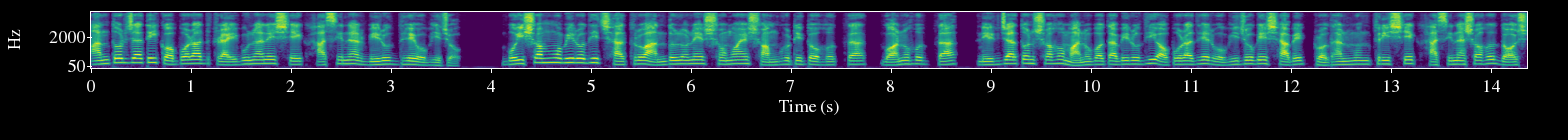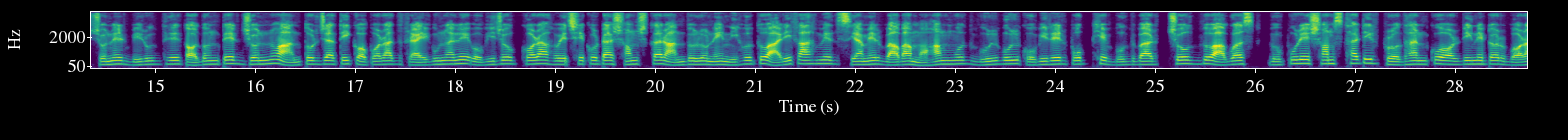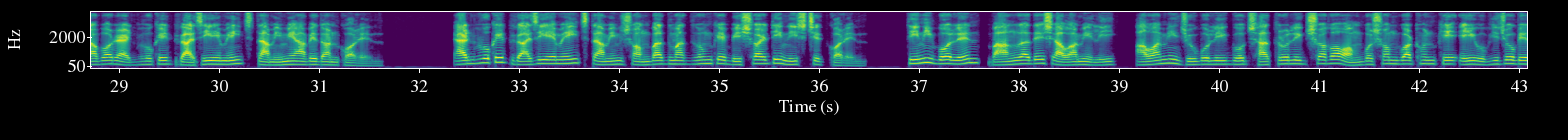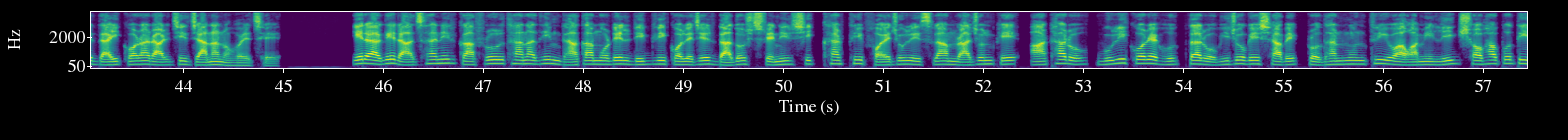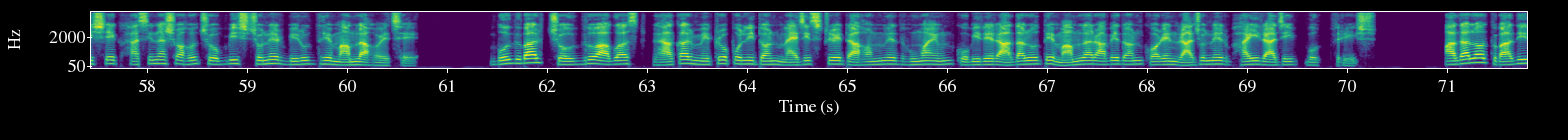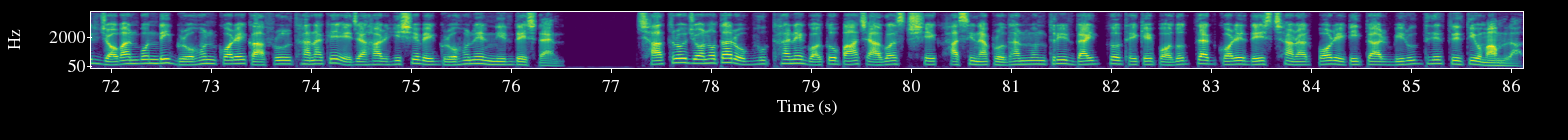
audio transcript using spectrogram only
আন্তর্জাতিক অপরাধ ট্রাইব্যুনালে শেখ হাসিনার বিরুদ্ধে অভিযোগ। বৈষম্যবিরোধী ছাত্র আন্দোলনের সময় সংঘটিত হত্যা, গণহত্যা নির্যাতন সহ মানবতাবিরোধী অপরাধের অভিযোগে সাবেক প্রধানমন্ত্রী শেখ হাসিনাসহ দশ জনের বিরুদ্ধে তদন্তের জন্য আন্তর্জাতিক অপরাধ ট্রাইব্যুনালে অভিযোগ করা হয়েছে। কোটা সংস্কার আন্দোলনে নিহত আরিফ আহমেদ সিয়ামের বাবা মোহাম্মদ বুলবুল কবিরের পক্ষে বুধবার চৌদ্দ আগস্ট দুপুরে সংস্থাটির প্রধান কোঅর্ডিনেটর বরাবর অ্যাডভোকেট গাজী এম এইচ তামিমে আবেদন করেন। Advocate Gazi M H Tamim সংবাদ মাধ্যমকে বিষয়টি নিশ্চিত করেন। তিনি বলেন, বাংলাদেশ আওয়ামী লীগ, আওয়ামী যুবলীগ ও ছাত্রলীগ সহ অঙ্গ সংগঠনকে এই অভিযোগে দায়ী করার আর্জি জানানো হয়েছে। এর আগে রাজধানীর কাফরুল থানাধীন ঢাকা মডেল ডিগ্রি কলেজের দ্বাদশ শ্রেণির শিক্ষার্থী ফয়জুল ইসলাম রাজনকে আঠারো গুলি করে হত্যার অভিযোগে সাবেক প্রধানমন্ত্রী ও আওয়ামী লীগ সভাপতি শেখ হাসিনা সহ চব্বিশ জনের বিরুদ্ধে মামলা হয়েছে। বুধবার চৌদ্দ আগস্ট ঢাকার মেট্রোপলিটন ম্যাজিস্ট্রেট আহমেদ হুমায়ুন কবিরের আদালতে মামলার আবেদন করেন রাজনের ভাই রাজীব বত্রিশ। আদালত বাদীর জবানবন্দি গ্রহণ করে কাফরুল থানাকে এজাহার হিসেবে গ্রহণের নির্দেশ দেন। ছাত্র জনতার অভ্যুত্থানে গত পাঁচ আগস্ট শেখ হাসিনা প্রধানমন্ত্রীর দায়িত্ব থেকে পদত্যাগ করে দেশ ছাড়ার পর এটি তার বিরুদ্ধে তৃতীয় মামলা।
